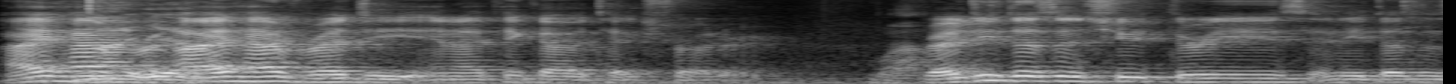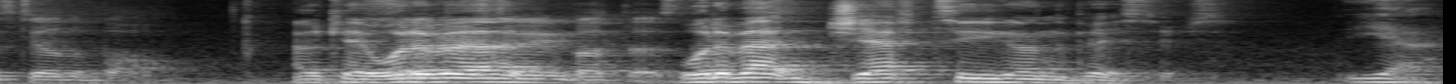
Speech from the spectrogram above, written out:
I have Not. I have Reggie, and I think I would take Schroeder. Wow. Reggie doesn't shoot threes, and he doesn't steal the ball. Okay, what Schroeder's about doing both those? what about Jeff Teague on the Pacers? Yeah,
